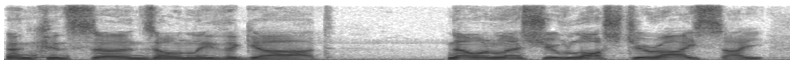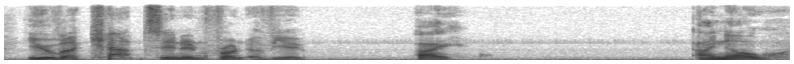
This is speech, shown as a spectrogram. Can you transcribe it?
And concerns only the guard. Now, unless you've lost your eyesight, you've a captain in front of you. I... I know.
